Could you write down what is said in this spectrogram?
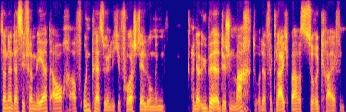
sondern dass sie vermehrt auch auf unpersönliche Vorstellungen einer überirdischen Macht oder Vergleichbares zurückgreifen.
